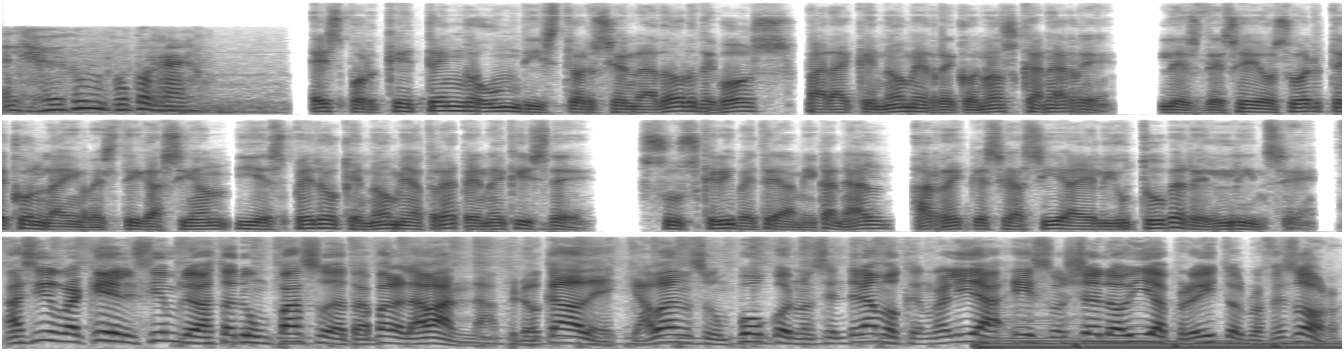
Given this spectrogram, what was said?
le oigo un poco raro. Es porque tengo un distorsionador de voz para que no me reconozcan a re. Les deseo suerte con la investigación y espero que no me atrapen XD. Suscríbete a mi canal, arre que se hacía el youtuber el lince. Así Raquel siempre va a estar un paso de atrapar a la banda, pero cada vez que avanza un poco nos enteramos que en realidad eso ya lo había previsto el profesor.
